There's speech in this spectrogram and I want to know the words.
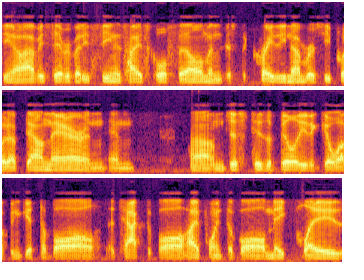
You know, obviously everybody's seen his high school film and just the crazy numbers he put up down there, and and um, just his ability to go up and get the ball, attack the ball, high point the ball, make plays.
